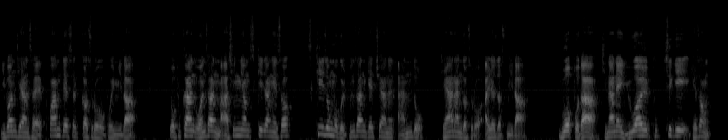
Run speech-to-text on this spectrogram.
이번 제안서에 포함됐을 것으로 보입니다. 또 북한 원산 마식령 스키장에서 스키 종목을 분산 개최하는 안도 제안한 것으로 알려졌습니다. 무엇보다 지난해 6월 북측이 개성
